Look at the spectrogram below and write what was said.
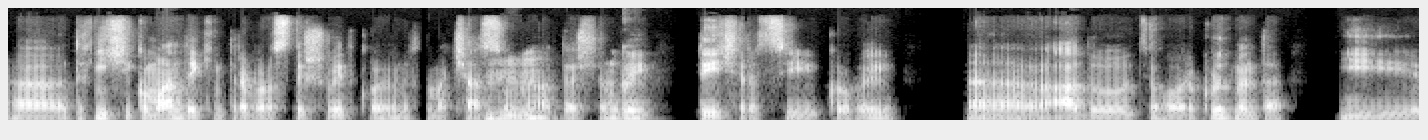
е, технічні команди, яким треба рости швидко, і у них немає часу mm-hmm. на те, щоб okay. йти через ці круги е, аду цього рекрутмента, і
